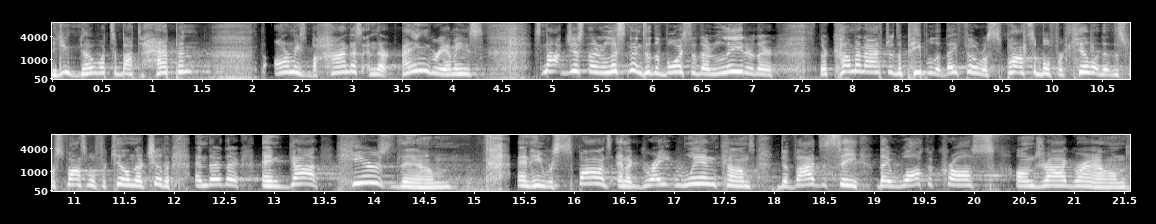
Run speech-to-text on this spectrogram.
Do you know what's about to happen? The army's behind us and they're angry. I mean, it's, it's not just they're listening to the voice of their leader, they're, they're coming after the people that they feel responsible for killing, that's responsible for killing their children. And they're there. And God hears them and he responds, and a great wind comes, divides the sea. They walk across on dry ground.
